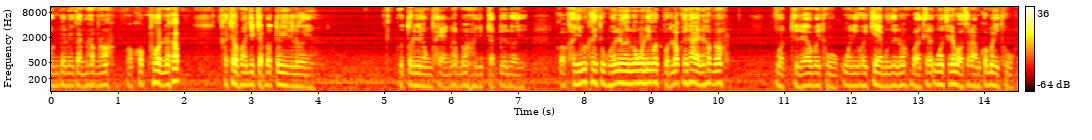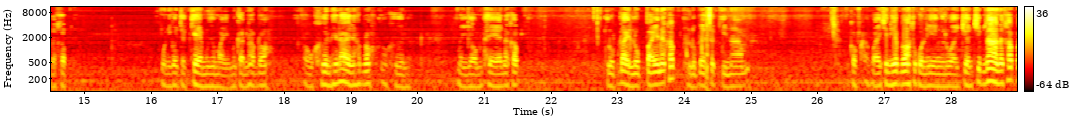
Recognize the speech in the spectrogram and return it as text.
ลุ้นไปด้วยกันนะครับเนาะก็ครบถ้วนนะครับใครชอบมาหยิบจับลอตเตอรี่เลยลอตเตอรี่ลงแพงนะครับเนาะหยิบจับได้เลย ก็ใครยังไม่เคยถูกหวยเรื่องเงินก็วันนี้ก็ปลดล็อกให้ได้นะครับเนาะงวดที่แล้วไม่ถูกงวดนี้ค่อยแก้มือเนาะบาทที่งวดที่แล้วบอกสลามก็ไม่ถูกนะครับงวดนี้ก็จะแก้มือใหม่เหมือนกันครับเนาะเอาคืนให้ได้นะครับเนาะเอาคืนไม่ยอมแพ้นะครับ หลบได้หลบไปนะครับ หลบได้สักกี่น้ำก็ฝากไว้แค่นี้ครับเนาะทุกคนเองรวยเจอกันคลิปหน้านะครับ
